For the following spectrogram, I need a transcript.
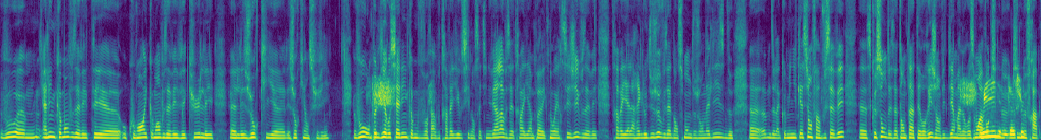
Vous, euh, Aline, comment vous avez été euh, au courant et comment vous avez vécu les, euh, jours qui ont suivi? Vous, on peut le dire aussi, Aline, comme vous, enfin, vous travaillez aussi dans cet univers-là, vous avez travaillé un peu avec nos RCG, vous avez travaillé à la règle du jeu, vous êtes dans ce monde de journalisme, de, euh, de la communication. Enfin, vous savez euh, ce que sont des attentats terroristes, j'ai envie de dire, malheureusement, avant qu'ils ne, frappent.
